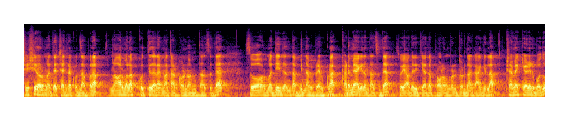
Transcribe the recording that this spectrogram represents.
ಶಿಶಿರ್ ಅವ್ರ ಮತ್ತು ಚಂದ್ರ ಕುಂದಾಪುರ ನಾರ್ಮಲಾಗಿ ಕೂತಿದ್ದಾರೆ, ಮಾತಾಡ್ಕೊಂಡು ಅಂತ ಅನಿಸುತ್ತೆ. ಸೊ ಅವ್ರ ಮಧ್ಯೆ ಇದ್ದಂಥ ಭಿನ್ನಾಭಿಪ್ರಾಯಗಳು ಕೂಡ ಕಡಿಮೆ ಆಗಿದೆ ಅಂತ ಅನಿಸುತ್ತೆ. ಸೊ ಯಾವುದೇ ರೀತಿಯಾದ ಪ್ರಾಬ್ಲಮ್ಗಳು ದೊಡ್ಡದಾಗಿ ಆಗಿಲ್ಲ. ಕ್ಷಮೆ ಕೇಳಿರ್ಬೋದು.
